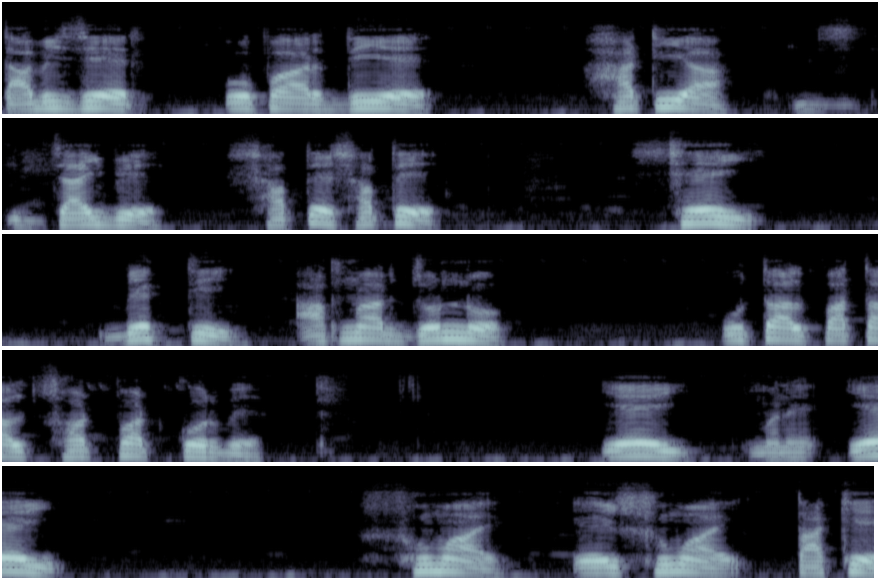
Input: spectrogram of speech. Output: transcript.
তাবিজের উপর দিয়ে হাঁটিয়া যাইবে। সাথে সাথে সেই ব্যক্তি আপনার জন্য উতাল পাতাল ছটফট করবে। এই মানে এই সময় এই সময় তাকে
